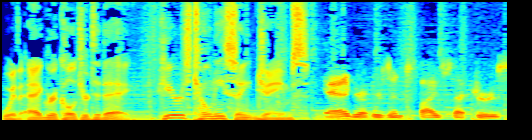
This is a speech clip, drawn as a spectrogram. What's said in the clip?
With Agriculture Today, here's Tony St. James. Ag represents five sectors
